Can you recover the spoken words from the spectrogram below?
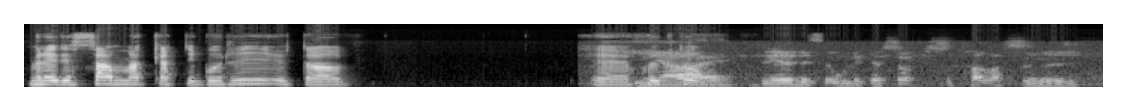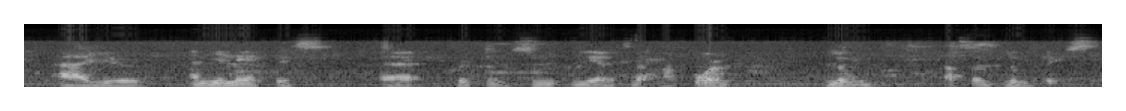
Men är det samma kategori utav eh, sjukdom? Nej, det är lite olika saker. Så talasemi är ju en genetisk eh, sjukdom som leder till att man får blod, alltså blodbrist.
